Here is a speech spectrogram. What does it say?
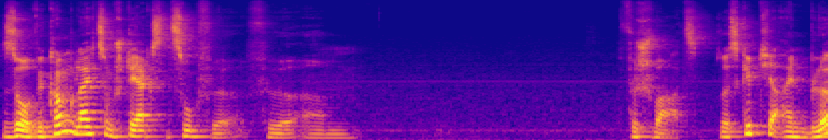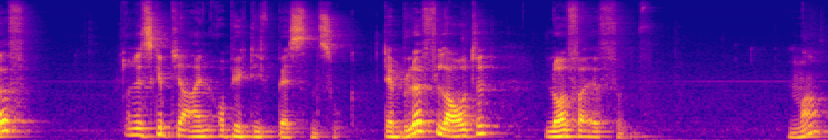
So, wir kommen gleich zum stärksten Zug für, für, ähm, für Schwarz. So, es gibt hier einen Bluff und es gibt hier einen objektiv besten Zug. Der Bluff lautet Läufer F5. Na?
